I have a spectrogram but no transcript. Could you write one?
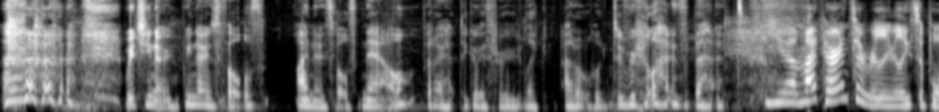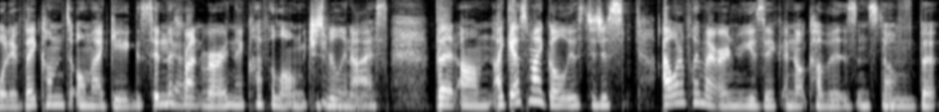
Which you know we know is false. I know it's false now, but I had to go through like adulthood to realize that. Yeah, my parents are really, really supportive. They come to all my gigs, sit in the Yeah. front row, and they clap along, which is really mm. nice. But um, I guess my goal is to just, I want to play my own music and not covers and stuff. Mm. But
